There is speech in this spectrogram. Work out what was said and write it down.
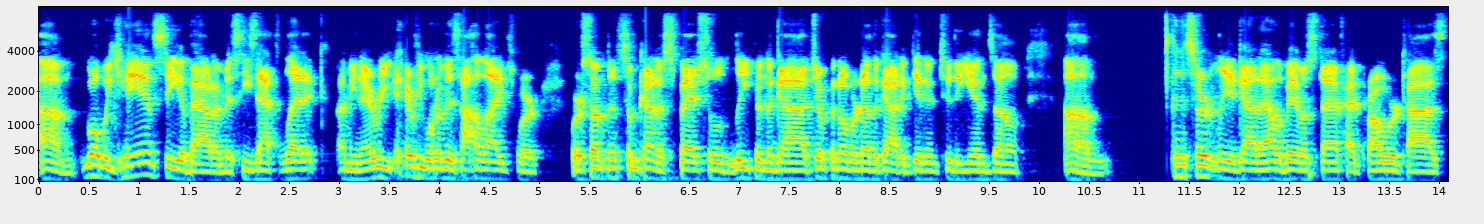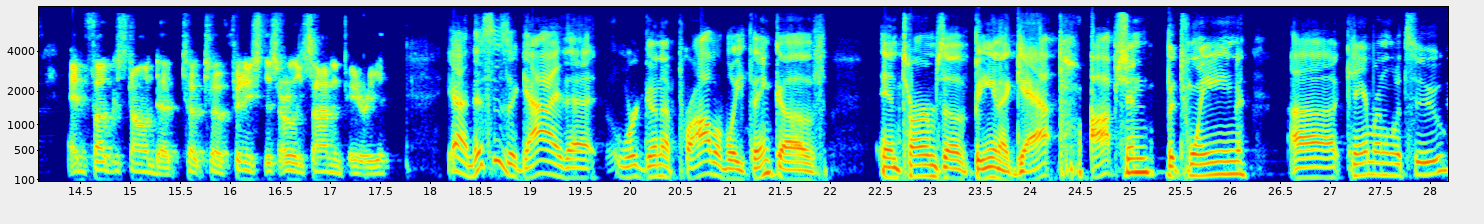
um, what we can see about him is he's athletic. I mean, every every one of his highlights were were something, some kind of special, leaping the guy, jumping over another guy to get into the end zone. Um, and certainly a guy that Alabama staff had prioritized and focused on to, to, to finish this early signing period. Yeah, and this is a guy that we're going to probably think of in terms of being a gap option between uh, Cameron Latu,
